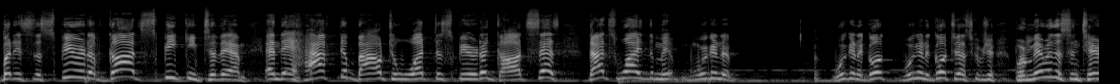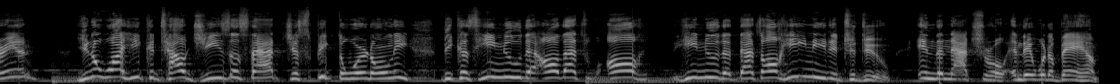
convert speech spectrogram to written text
but it's the Spirit of God speaking to them, and they have to bow to what the Spirit of God says. That's why the, we're gonna we're gonna go we're gonna go to that scripture. But remember the centurion. You know why he could tell Jesus that? Just speak the word only? Because he knew that all that's all, he knew that that's all he needed to do in the natural, and they would obey him.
